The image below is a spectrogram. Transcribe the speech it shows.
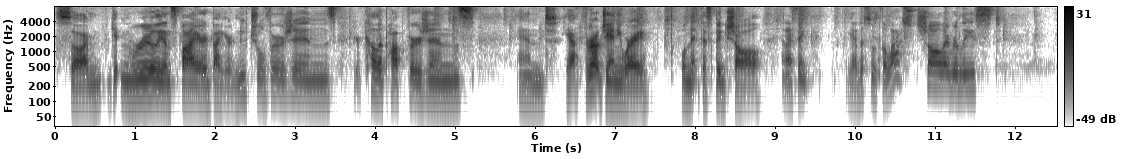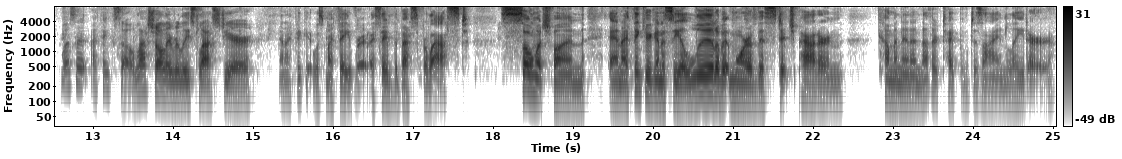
So I'm getting really inspired by your neutral versions, your ColourPop versions, and yeah, throughout January, we'll knit this big shawl. And I think, yeah, this was the last shawl I released. Was it? I think so. Last shawl I released last year, and I think it was my favorite. I saved the best for last. So much fun, and I think you're gonna see a little bit more of this stitch pattern coming in another type of design later.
